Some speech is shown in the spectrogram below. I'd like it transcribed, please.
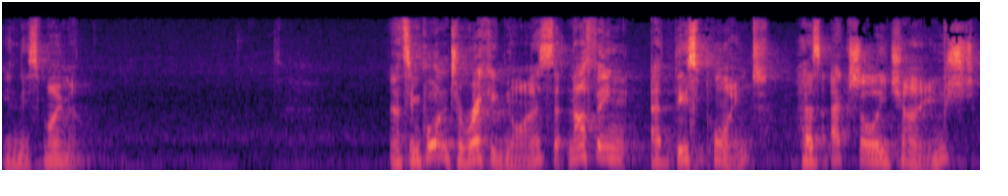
in this moment. Now, it's important to recognise that nothing at this point has actually changed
